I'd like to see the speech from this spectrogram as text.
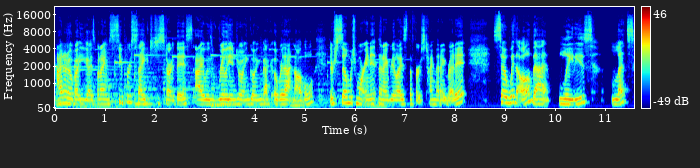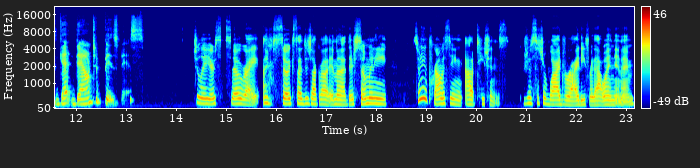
I don't know about you guys, but I am super psyched to start this. I was really enjoying going back over that novel. There's so much more in it than I realized the first time that I read it. So, with all that, ladies, let's get down to business. Julie, you're so right. I'm so excited to talk about Emma. There's so many, so many promising adaptations. There's just such a wide variety for that one, and I'm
